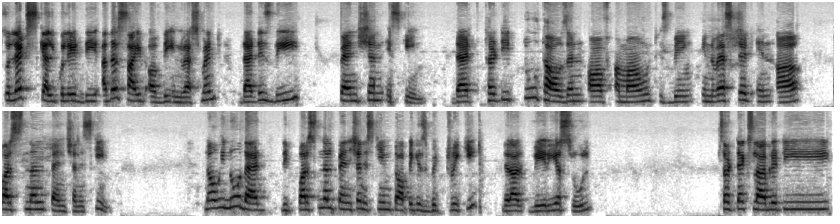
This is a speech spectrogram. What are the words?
So let's calculate the other side of the investment that is the pension scheme that 32,000 of amount is being invested in a personal pension scheme. Now we know that the personal pension scheme topic is a bit tricky there are various rule. So tax liability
